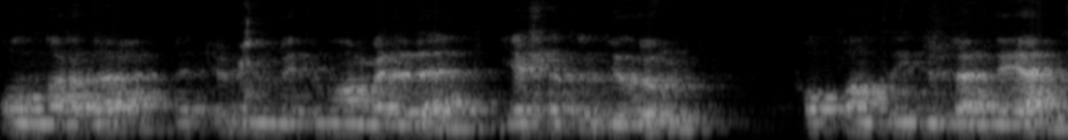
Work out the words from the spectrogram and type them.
onlara da ve tüm ümmeti Muhammed'e de yaşatır diyorum. Toplantıyı düzenleyen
